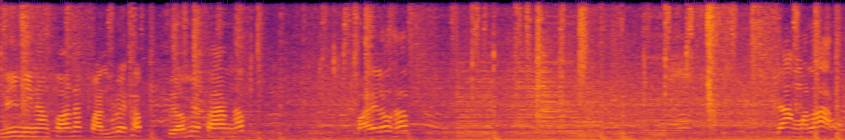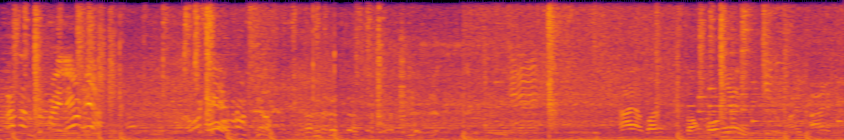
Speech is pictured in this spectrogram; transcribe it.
วันนี้มีนางฟ้านักปั่นมาด้วยครับ เสือแม่ฟางครับ ไปแล้วครับจ้างมาลากแล้วมันจะไปแล้วเนี่ยโอเคทายเอาก่อนสองผมเนี่ยนี่จวดจ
